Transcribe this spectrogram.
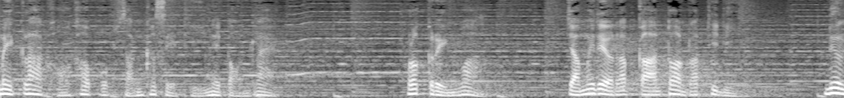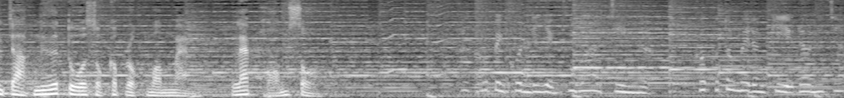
ไม่กล้าขอเข้าพบสังฆเศรษฐีในตอนแรก เพราะเกรงว่าจะไม่ได้รับการต้อนรับที่ดี เนื่องจากเนื้อตัวสกปรกมอมแมมและผอมโซมถ้าเขาเป็นคนดีอย่างที่ว่าจริงอะเขาก็ต้องไม่รังเกียจเรานะจ๊ะ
